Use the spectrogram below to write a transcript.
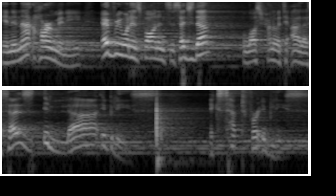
and in that harmony, everyone has fallen into sajda. Allah subhanahu wa ta'ala says, Illa Iblis. Except for Iblis.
